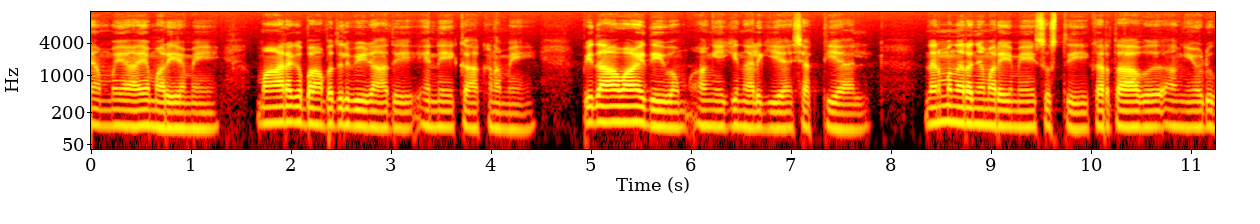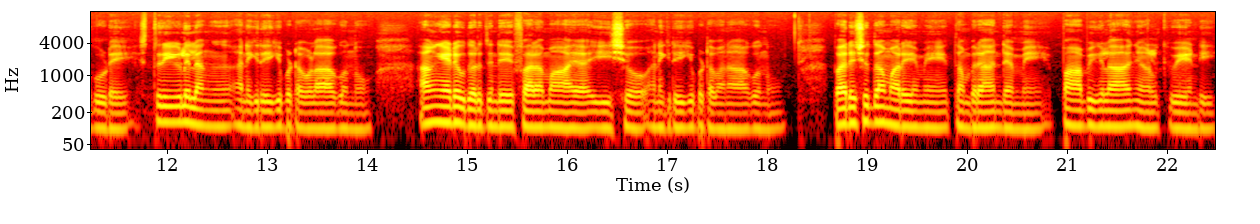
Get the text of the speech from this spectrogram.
അമ്മയായ മറിയമേ മാരകപാപത്തിൽ വീഴാതെ എന്നെ കാക്കണമേ. പിതാവായ ദൈവം അങ്ങേക്ക് നൽകിയ ശക്തിയാൽ. നന്മ നിറഞ്ഞ മറിയമേ സുസ്തി കർത്താവ് അങ്ങയോടുകൂടെ സ്ത്രീകളിൽ അങ്ങ് അനുഗ്രഹിക്കപ്പെട്ടവളാകുന്നു. അങ്ങയുടെ ഉദരത്തിന്റെ ഫലമായ ഈശോ അനുഗ്രഹിക്കപ്പെട്ടവനാകുന്നു. പരിശുദ്ധ മറിയമേ തമ്പുരാന്റെ അമ്മേ പാപികളാ ഞങ്ങൾക്ക് വേണ്ടി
